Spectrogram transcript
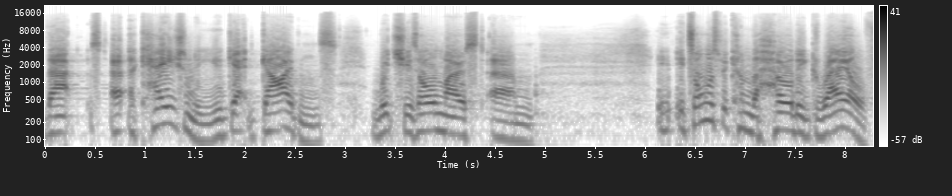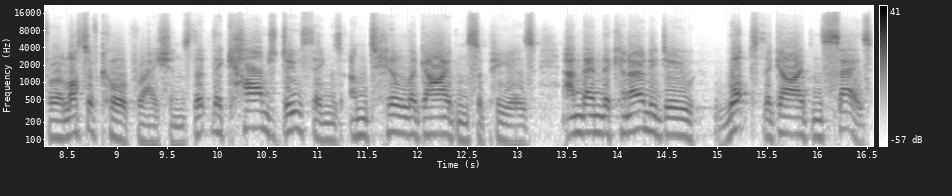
That occasionally you get guidance which is almost um, it's almost become the holy grail for a lot of corporations that they can't do things until the guidance appears and then they can only do what the guidance says.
